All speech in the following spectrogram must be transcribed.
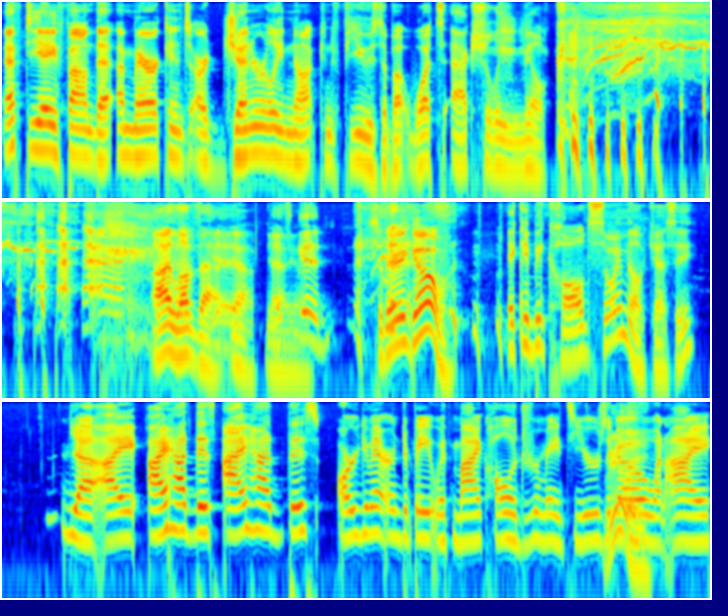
FDA found that Americans are generally not confused about what's actually milk. I love that. Good. Yeah, yeah, that's yeah. good. So there you go. it can be called soy milk, Jesse. Yeah, I I had this I had this argument or debate with my college roommates years ago when I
